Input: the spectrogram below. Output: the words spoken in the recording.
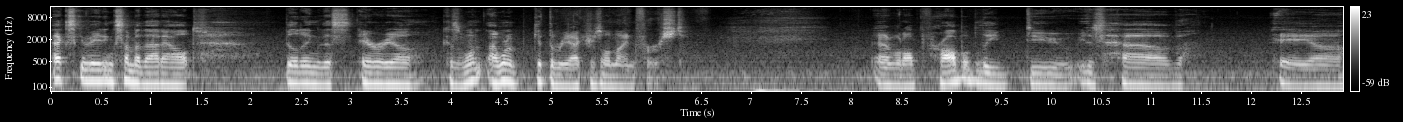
excavating some of that out, building this area, because I want to get the reactors online first. And what I'll probably do is have a, uh,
